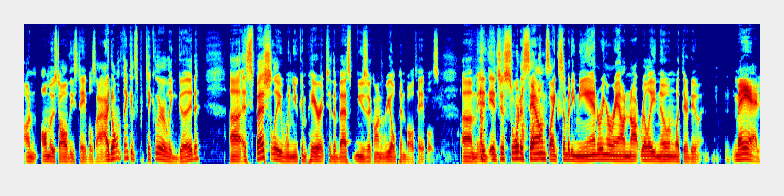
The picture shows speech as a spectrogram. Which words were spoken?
on almost all these tables. I, I don't think it's particularly good uh, especially when you compare it to the best music on real pinball tables. Um, it, it just sort of sounds like somebody meandering around, not really knowing what they're doing. Man,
